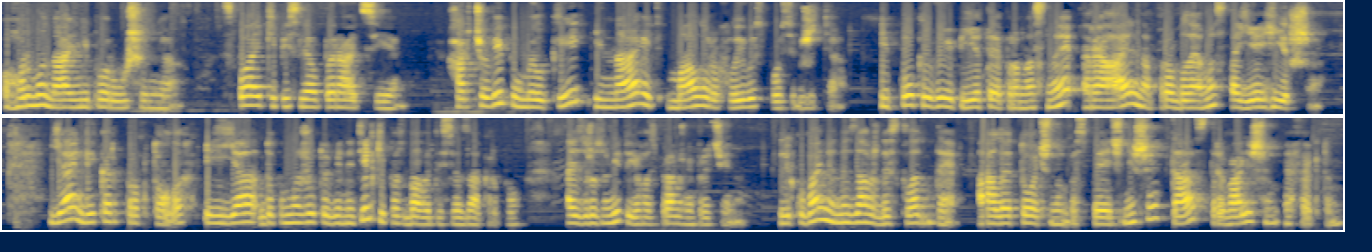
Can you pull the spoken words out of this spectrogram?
гормональні порушення, спайки після операції, харчові помилки і навіть малорухливий спосіб життя. І поки ви п'єте проносне, реальна проблема стає гірше. Я лікар-проктолог, і я допоможу тобі не тільки позбавитися закарпу, а й зрозуміти його справжню причину. Лікування не завжди складне, але точно безпечніше та з тривалішим ефектом.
